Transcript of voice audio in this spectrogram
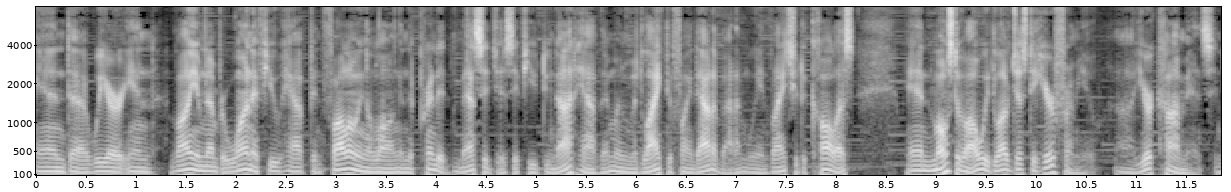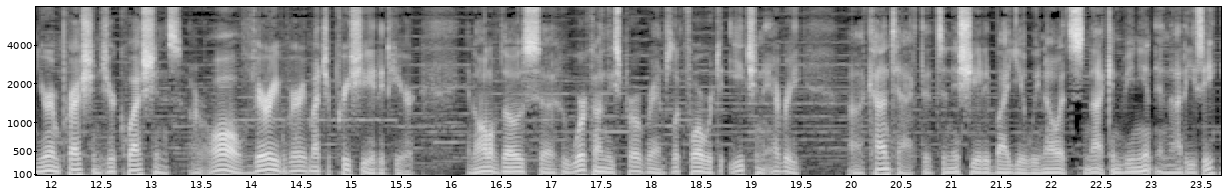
and uh, we are in volume number one. If you have been following along in the printed messages, if you do not have them and would like to find out about them, we invite you to call us. And most of all, we'd love just to hear from you. Uh, your comments and your impressions, your questions are all very, very much appreciated here. And all of those uh, who work on these programs look forward to each and every uh, contact that's initiated by you. We know it's not convenient and not easy,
